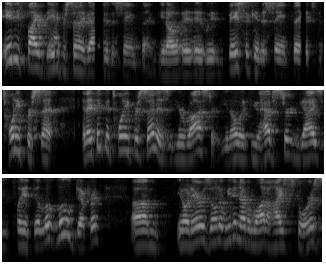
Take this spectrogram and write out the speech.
85 80 percent of the guys do the same thing. You know, it, it, basically the same thing. It's the 20 percent, and I think the 20 percent is your roster. You know, if you have certain guys you play a little, little different. Um, you know, in Arizona, we didn't have a lot of high scores.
